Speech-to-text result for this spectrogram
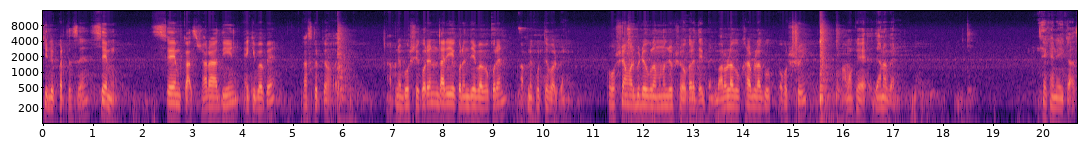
স্লিপ কাটতেছে সেম সেম কাজ, সারাদিন একইভাবে কাজ করতে হয়। আপনি বসে করেন, দাঁড়িয়ে করেন, যেভাবে করেন, আপনি করতে পারবেন। অবশ্যই আমার ভিডিওগুলো মনোযোগ সহকারে দেখবেন, ভালো লাগুক, খারাপ লাগুক, অবশ্যই আমাকে জানাবেন। এখানে এই কাজ,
